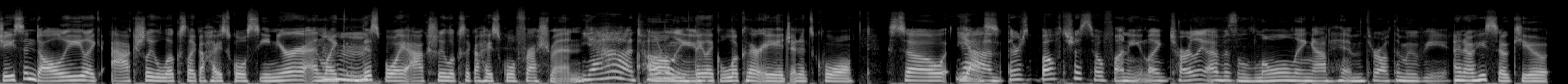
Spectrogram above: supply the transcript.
Jason Dolley like actually looks like a high school senior and like this boy actually looks like a high school freshman. yeah, Um, totally. they like look their age and it's cool. So yeah, yes, there's both just so funny. Like Charlie, I was lolling at him throughout the movie. I know he's so cute.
